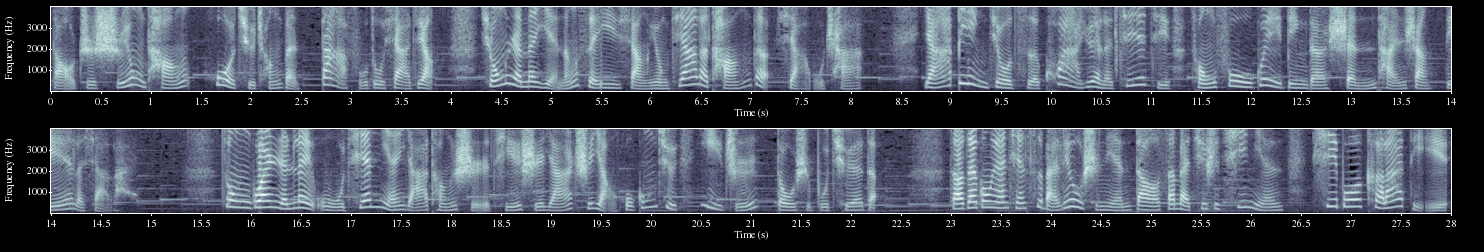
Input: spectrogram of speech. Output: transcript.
导致食用糖获取成本大幅度下降，穷人们也能随意享用加了糖的下午茶。牙病就此跨越了阶级，从富贵病的神坛上跌了下来。纵观人类五千年牙疼史，其实牙齿养护工具一直都是不缺的。早在公元前四百六十年到三百七十七年，希波克拉底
